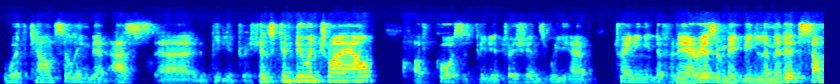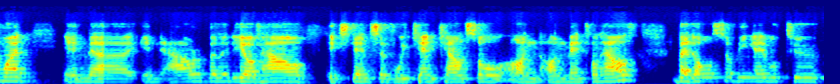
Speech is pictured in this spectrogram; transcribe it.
with counseling that us, uh, the pediatricians, can do and try help. Of course, as pediatricians, we have training in different areas. We may be limited somewhat in uh, in our ability of how extensive we can counsel on on mental health, but also being able to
